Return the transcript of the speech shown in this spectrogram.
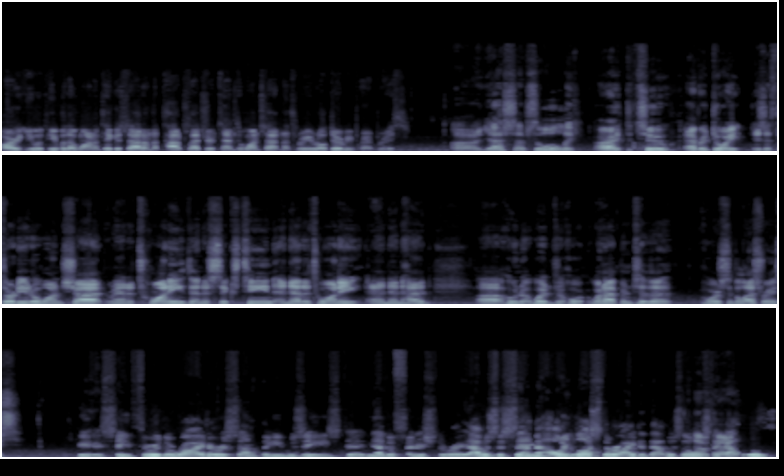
argue with people that want to take a shot on a Todd Pletcher ten to one shot in a three year old Derby prep race. Uh, yes, absolutely. All right, the two. Everdoit is a 30 to 1 shot, ran a 20, then a 16, and then a 20, and then had uh, who what what happened to the horse in the last race? He, he threw the rider or something. He was eased. Uh, never finished the race. That was the Sam. Oh, he lost the rider. That was the horse okay. that got loose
